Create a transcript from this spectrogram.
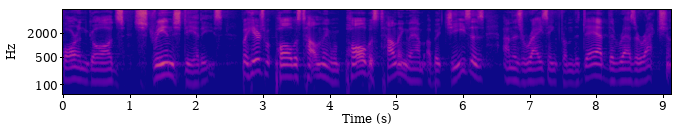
foreign gods, strange deities. But here's what Paul was telling them when Paul was telling them about Jesus and his rising from the dead, the resurrection.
